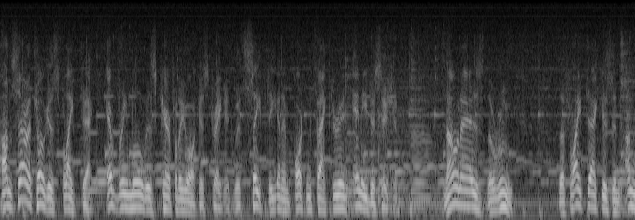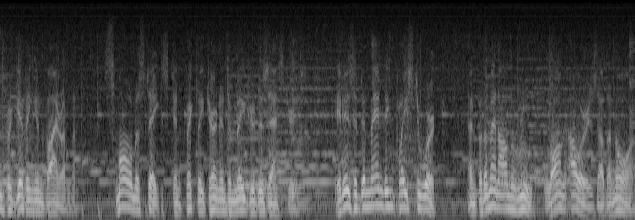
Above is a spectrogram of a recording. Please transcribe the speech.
On Saratoga's flight deck, every move is carefully orchestrated with safety an important factor in any decision. Known as the roof, the flight deck is an unforgiving environment. Small mistakes can quickly turn into major disasters. It is a demanding place to work, and for the men on the roof, long hours are the norm.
